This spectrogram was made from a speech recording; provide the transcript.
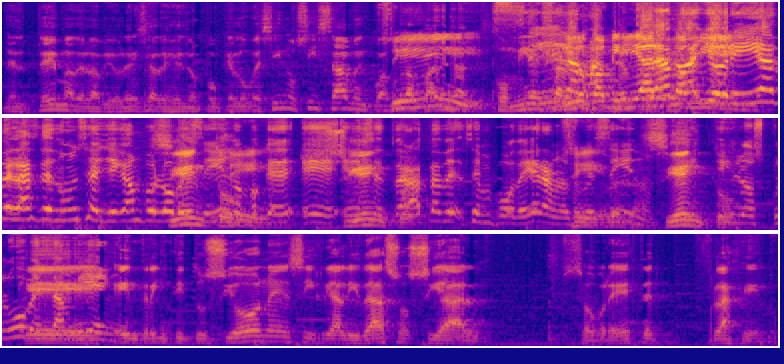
del tema de la violencia de género, porque los vecinos sí saben cuando Sí. una pareja comienza Sí, a la, familiares la también. mayoría de las denuncias llegan por los Siento, vecinos, porque eh, eh, se trata de, se empoderan los Sí, vecinos. Siento Y, y los clubes que también. entre instituciones y realidad social sobre este flagelo,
